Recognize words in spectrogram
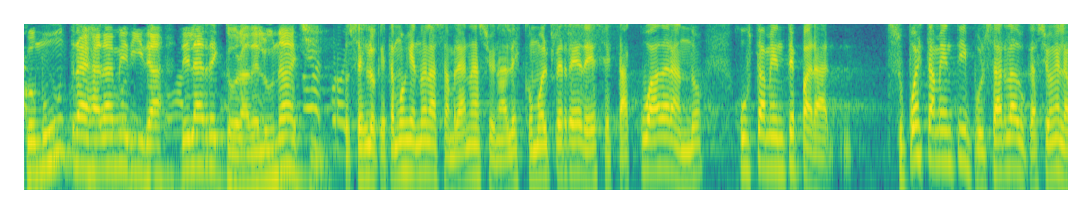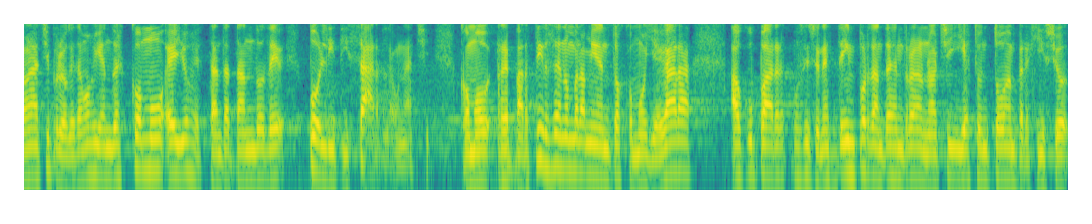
como un traje a la medida de la rectora de Lunachi. Entonces lo que estamos viendo en la Asamblea Nacional es cómo el PRD se está cuadrando justamente para supuestamente impulsar la educación en la UNACHI, pero lo que estamos viendo es cómo ellos están tratando de politizar la UNACHI, cómo repartirse nombramientos, cómo llegar a, ocupar posiciones importantes dentro de la UNACHI y esto en todo en perjuicio,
